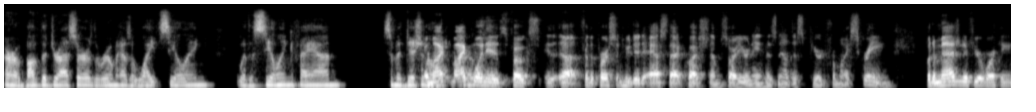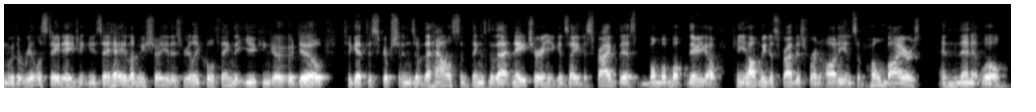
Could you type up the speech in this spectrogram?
or above the dresser. The room has a white ceiling with a ceiling fan. Some So additional. my, my point is, folks, uh, for the person who did ask that question, I'm sorry, your name has now disappeared from my screen. But imagine if you're working with a real estate agent, you say, hey, let me show you this really cool thing that you can go do to get descriptions of the house and things of that nature. And you can say, describe this, boom, boom, boom. There you go. Can you help me describe this for an audience of home buyers? And then it will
